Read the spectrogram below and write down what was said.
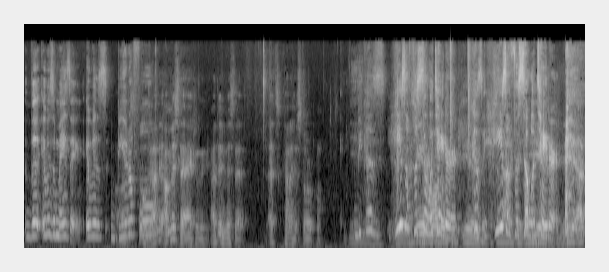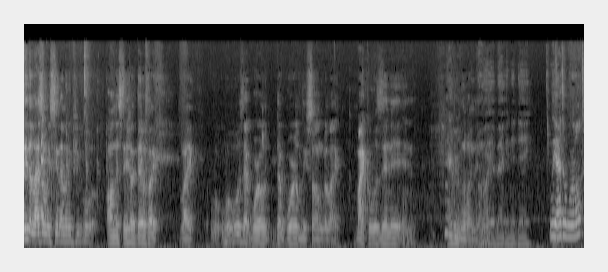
the it was amazing. It was Oh, beautiful cool. I, did, I missed that actually. I did miss that. That's kind of historical. Yeah, because he's a Yeah, seeing all those facilitator. people- yeah. Because he's a a lot of great- facilitator. Yeah. Yeah, I think the last time we've seen that many people on the stage like that was like, like what, what was that world that worldly song where like Michael was in it and Hmm. everyone Oh like yeah, back in the day. We are the world.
